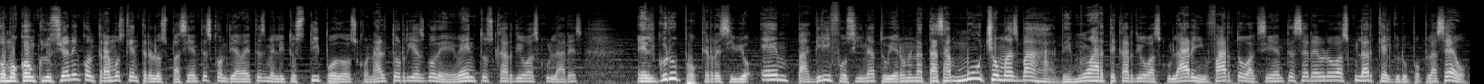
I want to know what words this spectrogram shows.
Como conclusión encontramos que entre los pacientes con diabetes mellitus tipo 2 con alto riesgo de eventos cardiovasculares, el grupo que recibió empaglifosina tuvieron una tasa mucho más baja de muerte cardiovascular, infarto o accidente cerebrovascular que el grupo placebo,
